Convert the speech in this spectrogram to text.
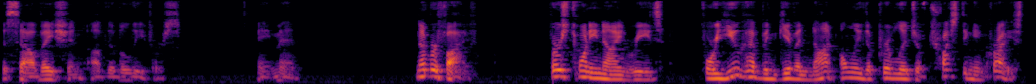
the salvation of the believers. Amen. Number five, verse 29 reads, For you have been given not only the privilege of trusting in Christ,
